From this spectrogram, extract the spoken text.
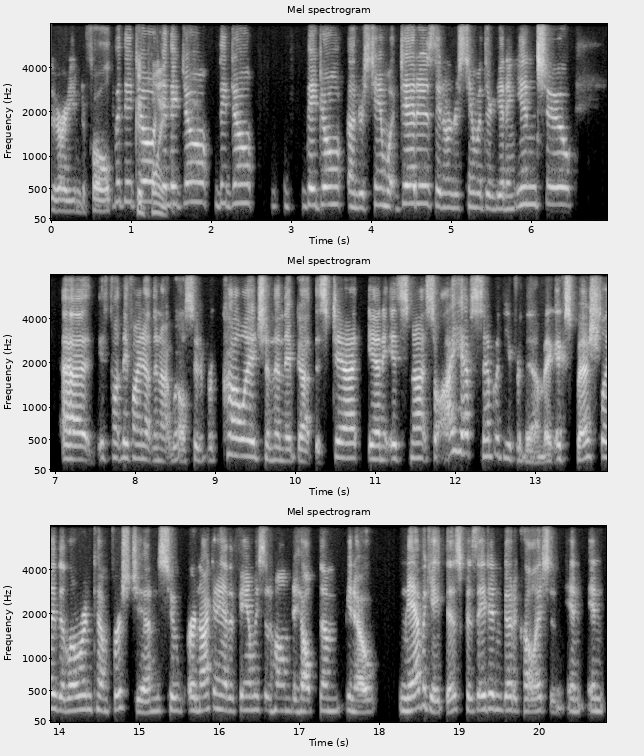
are already in default, but they Good don't point. and they don't they don't they don't understand what debt is. They don't understand what they're getting into. Uh, they find out they're not well suited for college and then they've got this debt and it's not so i have sympathy for them especially the lower income first gens who are not going to have the families at home to help them you know navigate this because they didn't go to college in, in, in,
